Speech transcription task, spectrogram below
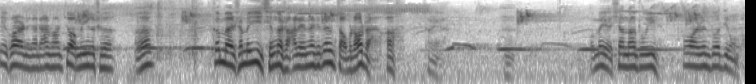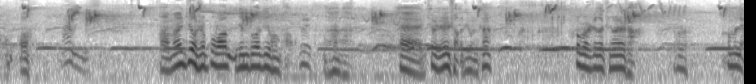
这块你看咱说就我们一个车啊，根本什么疫情啊啥的，那就跟找不着展啊。我们也相当注意。不往人多地方跑啊。哪有意思？俺们就是不往人多地方跑。对，你看看，哎，就是人少的地方。你看后边这个停车场，是不是？他们俩。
